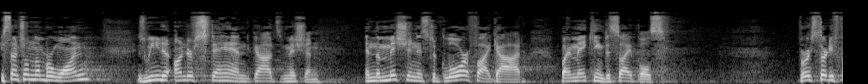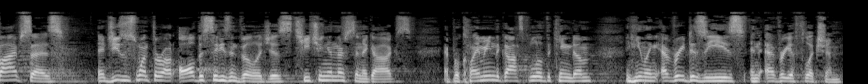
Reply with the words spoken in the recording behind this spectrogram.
Essential number one is we need to understand God's mission. And the mission is to glorify God by making disciples. Verse 35 says, And Jesus went throughout all the cities and villages, teaching in their synagogues, and proclaiming the gospel of the kingdom, and healing every disease and every affliction.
